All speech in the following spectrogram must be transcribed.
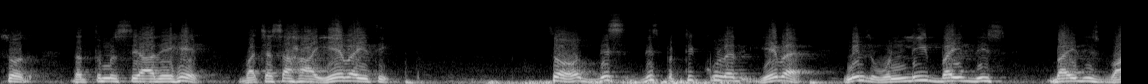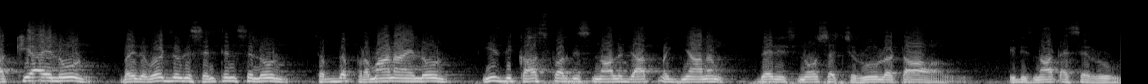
so, Dattumussyadehe Vachasaha Eva iti. So, this, this particular Eva means only by this, by this Vakya alone, by the words of the sentence alone, Sabda Pramana alone, is the cause for this knowledge, Atma Jnanam. There is no such rule at all. It is not as a rule.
